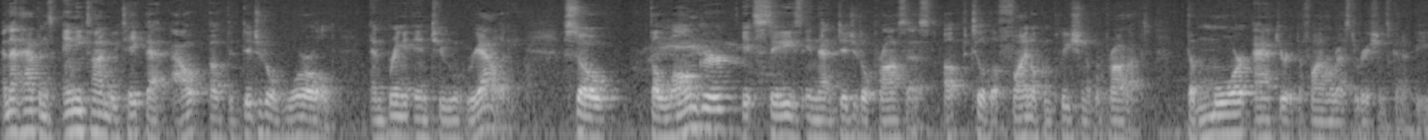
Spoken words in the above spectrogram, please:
And that happens anytime we take that out of the digital world and bring it into reality. So the longer it stays in that digital process up till the final completion of the product, the more accurate the final restoration is going to be.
